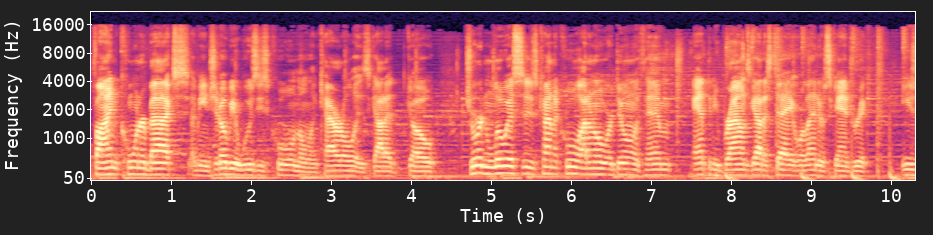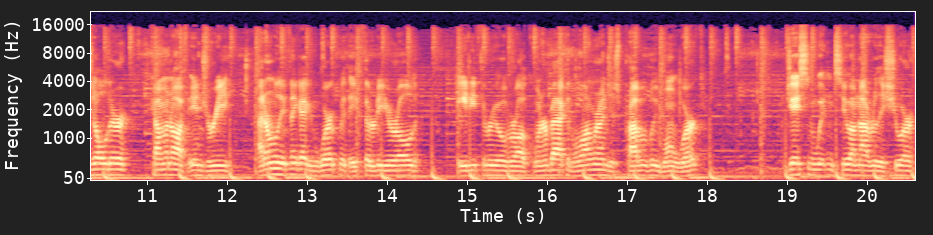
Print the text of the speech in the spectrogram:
find cornerbacks. I mean, Chidobe Awuzie's cool. Nolan Carroll has got to go. Jourdan Lewis is kind of cool. I don't know what we're doing with him. Anthony Brown's got to stay. Orlando Scandrick, he's older, coming off injury. I don't really think I can work with a 30-year-old 83 overall cornerback in the long run. Just probably won't work. Jason Witten too, I'm not really sure.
